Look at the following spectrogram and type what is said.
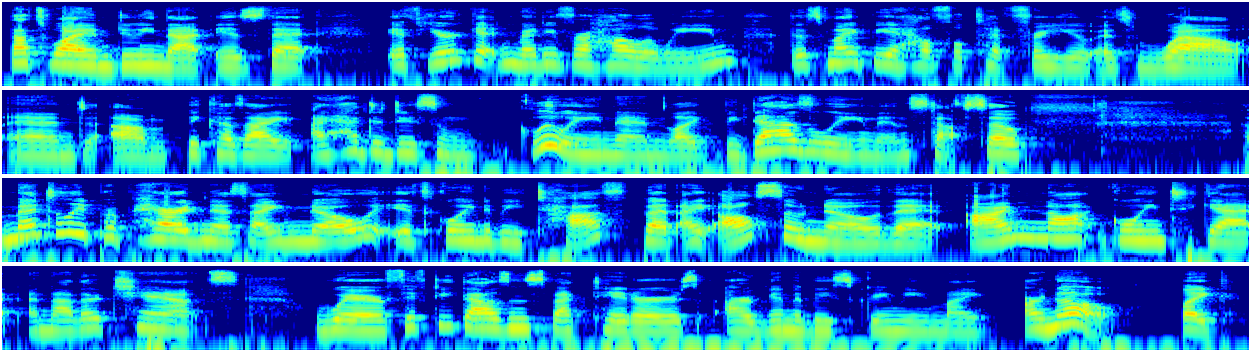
that's why I'm doing that, is that if you're getting ready for Halloween, this might be a helpful tip for you as well. And um, because I, I had to do some gluing and like bedazzling and stuff. So, mentally preparedness, I know it's going to be tough, but I also know that I'm not going to get another chance where 50,000 spectators are going to be screaming my, or no, like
